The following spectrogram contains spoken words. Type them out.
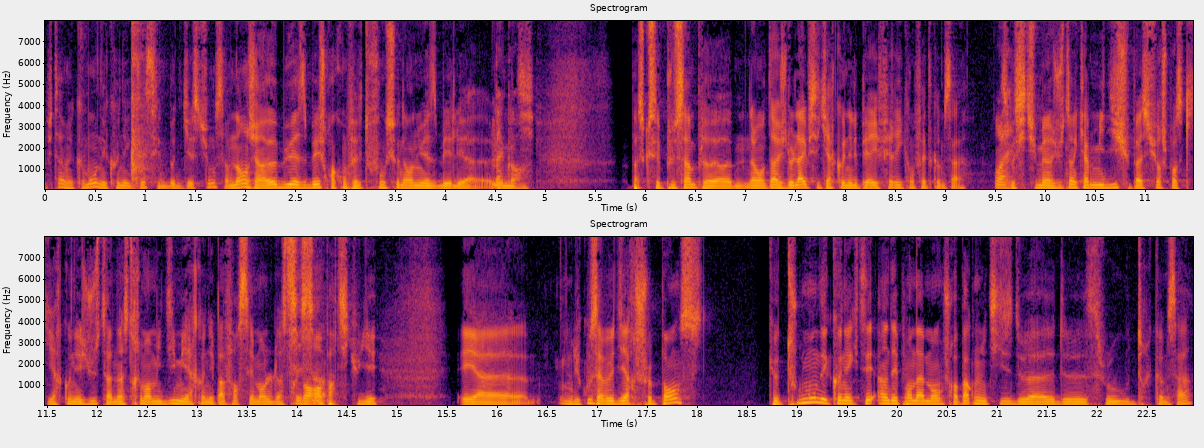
Putain, mais comment on est connecté C'est une bonne question. Ça. Non, j'ai un hub USB, je crois qu'on fait tout fonctionner en USB les, le midi. Parce que c'est plus simple. euh, L'avantage de live, c'est qu'il reconnaît le périphérique en fait, comme ça. Parce que si tu mets juste un câble MIDI, je suis pas sûr. Je pense qu'il reconnaît juste un instrument MIDI, mais il reconnaît pas forcément l'instrument en particulier. Et euh, du coup, ça veut dire, je pense, que tout le monde est connecté indépendamment. Je crois pas qu'on utilise de, euh, de through ou de trucs comme ça.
